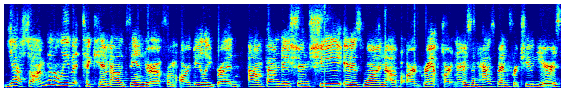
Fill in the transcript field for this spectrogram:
Yeah, so I'm going to leave it to Kim Alexander from Our Daily Bread um, Foundation. She is one of our grant partners and has been for two years.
